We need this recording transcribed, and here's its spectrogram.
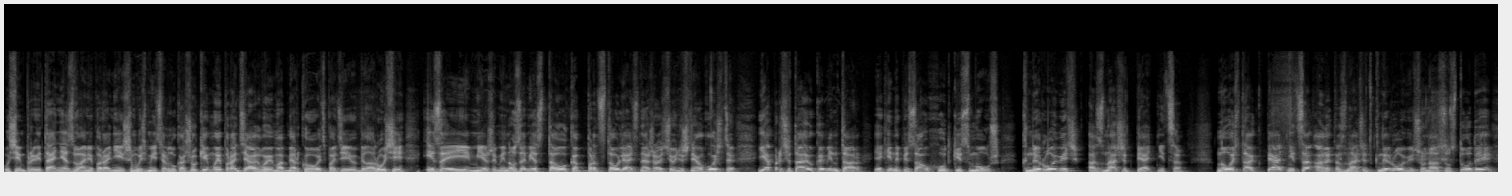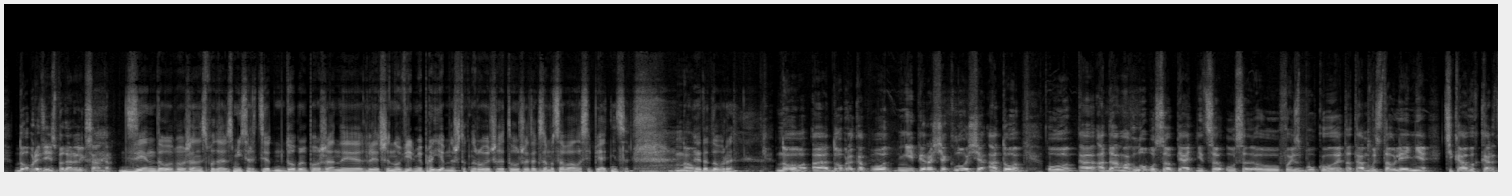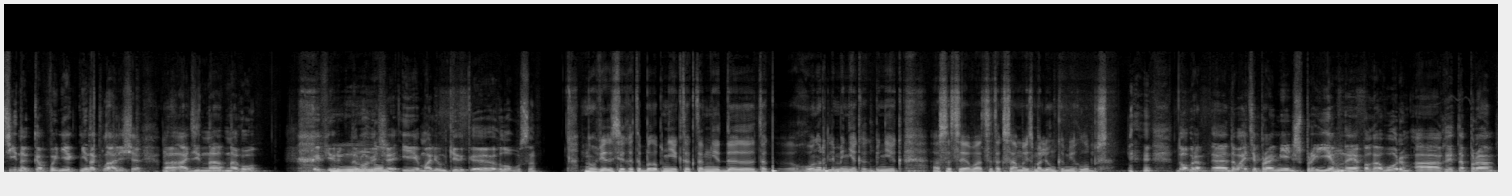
Усім прывітанне з вами по-ранейшаму змейцер лукашукі мы працягваем абмяркоўваць падзею Беларусі і за яе межамі. Ну замест того каб прадстаўляць нашего сённяшняго гостя я прочитаю каментар які напісаў хуткі смоўж. Кнырович а значит пятница Ну ось так пятница А гэта значит кнырович у нас у студыі добрый день спадар Александр дзень добрый паважаны спадар міцер добрый паважаныя гледчы но вельмі прыемна что кнырович гэта уже так замацавалася пятница Ну. Это добра но добра каб вот не перасяклося а то у Адама глобуса пятница у, у фейсбуку это там выставленне цікавых картинок каб вы неяк не наклаліся один на аднаго эфир ну... і малюнки глобуса Ну ведаце гэта было б неяк так там не да так гонор для мяне как бы неяк асацыявацца таксама з малюнкамі глобуса добра давайте про менш прыемныя паговорым А гэта про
